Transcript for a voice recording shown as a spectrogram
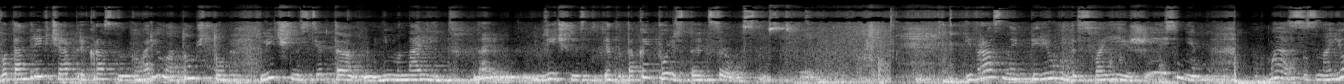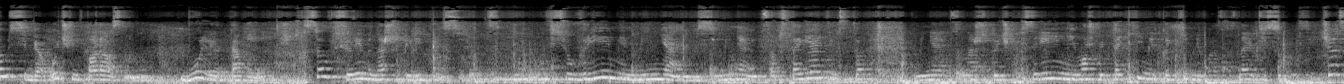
вот Андрей вчера прекрасно говорил о том, что личность – это не монолит. Да? Личность – это такая пористая целостность. И в разные периоды своей жизни мы осознаем себя очень по-разному. Более того, селф все время наш переписывается. Мы, мы все время меняемся, меняются обстоятельства, меняются наши точки зрения. может быть, такими, какими вы осознаете себя сейчас,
